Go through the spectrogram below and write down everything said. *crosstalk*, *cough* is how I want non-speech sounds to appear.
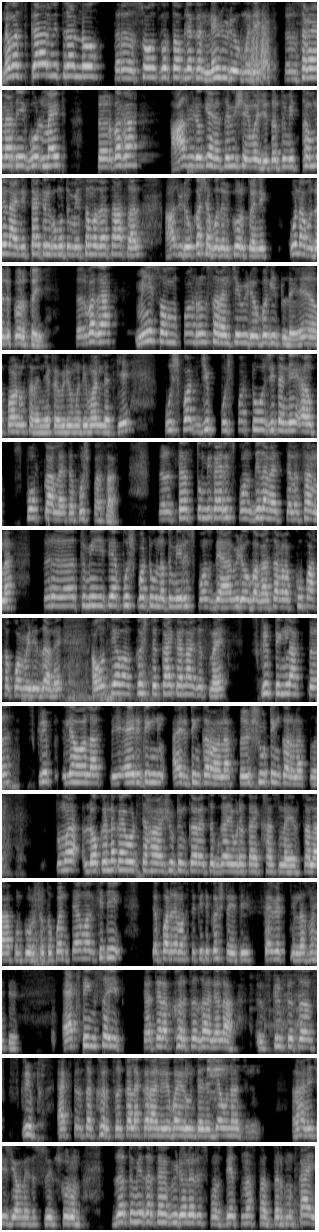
नमस्कार मित्रांनो तर स्वागत करतो आपल्याकडे नवीन व्हिडिओमध्ये. तर सगळ्यांना आधी गुड नाईट तर बघा आज व्हिडिओ घेण्याचा विषय म्हणजे तर तुम्ही थंबलेला आणि टायटल बघून तुम्ही समजायचा असाल आज व्हिडिओ कशाबद्दल करतोय आणि कोणाबद्दल करतोय? तर बघा मी सोम पांडुरंग सरांचे व्हिडिओ बघितले. पांडुरंग सरांनी एका व्हिडिओमध्ये मांडल्यात की पुष्पा जी पुष्पा टू जी त्यांनी स्कोप आहे त्या पुष्पाचा. तर त्यात तुम्ही काय रिस्पॉन्स दिला नाही त्याला चांगला? तर तुम्ही त्या पुष्पा टूला तुम्ही रिस्पॉन्स द्या. व्हिडिओ बघा. चांगला खूप असा कॉमेडी झालाय. अहो तेव्हा कष्ट काय काय लागत नाही. स्क्रिप्टिंग लागतं. स्क्रिप्ट लिहावं लागते. एडिटिंग एडिटिंग करावं लागतं. शूटिंग करावं लागतं. तुम्हा लोकांना काय वाटतं? हा शूटिंग करायचं काय एवढं काय खास नाही. चला आपण करू शकतो. पण त्यामागे किती त्या पडद्यामागचं किती कष्ट येते त्या व्यक्तीलाच माहिती आहे. ॲक्टिंग सहित त्या त्याला खर्च झालेला स्क्रिप्टचा स्क्रिप्ट ॲक्टरचा खर्च कलाकार आलेले बाहेरून त्याच्या जेवणा राहण्याची जेवणाची सोय करून. जर तुम्ही जर त्या व्हिडिओला रिस्पॉन्स देत नसताल तर मग काय?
